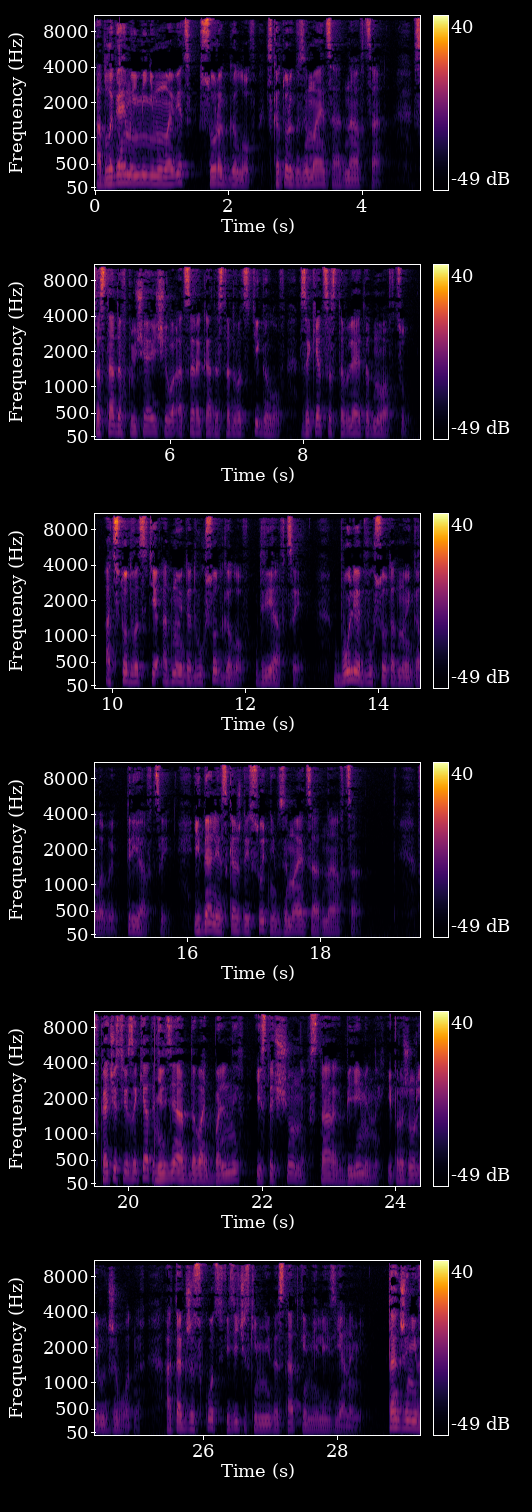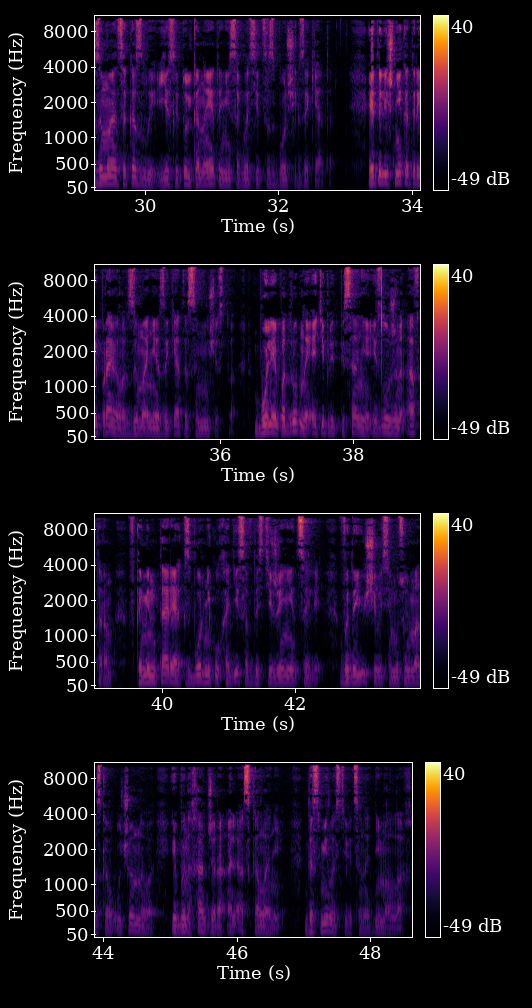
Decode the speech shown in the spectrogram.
Облагаемый минимум овец – 40 голов, с которых взимается одна овца. Со стада, включающего от 40 до 120 голов, закят составляет одну овцу. От 121 до 200 голов – две овцы. Более 201 головы – три овцы. И далее с каждой сотни взимается одна овца. В качестве закята нельзя отдавать больных, истощенных, старых, беременных и прожорливых животных, а также скот с физическими недостатками или изъянами. Также не взимаются козлы, если только на это не согласится сборщик закята. Это лишь некоторые правила взимания закята с имущества. Более подробно эти предписания изложены автором в комментариях к сборнику хадисов «Достижение цели» выдающегося мусульманского ученого Ибн Хаджара аль-Аскалани, да смилостивится над ним Аллах.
